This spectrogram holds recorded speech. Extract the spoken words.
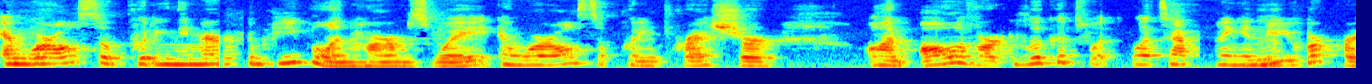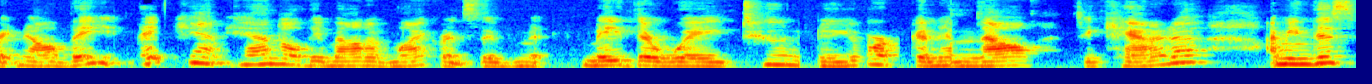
And we're also putting the American people in harm's way, and we're also putting pressure on all of our look at what, what's happening in New mm-hmm. York right now. They they can't handle the amount of migrants they've ma- made their way to New York and now to Canada. I mean, this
